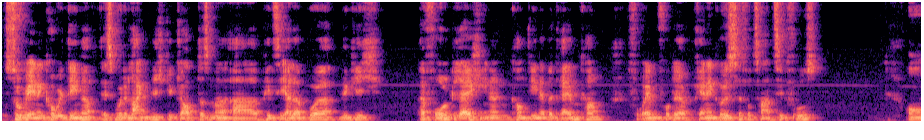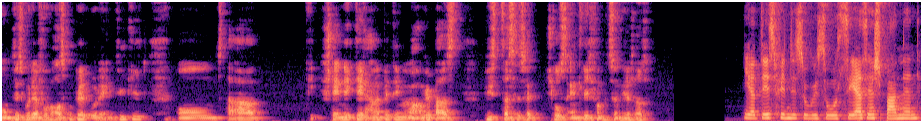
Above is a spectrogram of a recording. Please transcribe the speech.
So wie einen Covid-Dinner. Es wurde lange nicht geglaubt, dass man ein PCR-Labor wirklich erfolgreich in einem Container betreiben kann, vor allem von der kleinen Größe von 20 Fuß. Und das wurde einfach ausprobiert, wurde entwickelt und äh, ständig die Rahmenbedingungen angepasst, bis dass es halt schlussendlich funktioniert hat. Ja, das finde ich sowieso sehr, sehr spannend,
